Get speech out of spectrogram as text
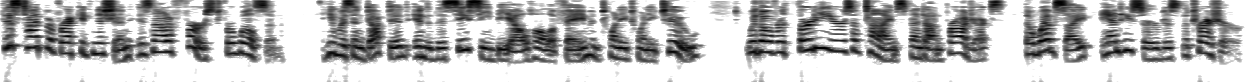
This type of recognition is not a first for Wilson. He was inducted into the CCBL Hall of Fame in 2022 with over 30 years of time spent on projects, the website, and he served as the treasurer.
